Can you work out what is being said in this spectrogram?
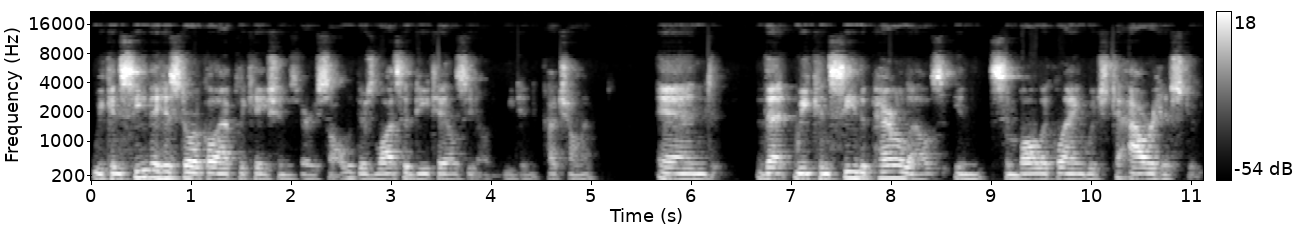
We can see the historical application is very solid. There's lots of details, you know, we didn't touch on. And that we can see the parallels in symbolic language to our history.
